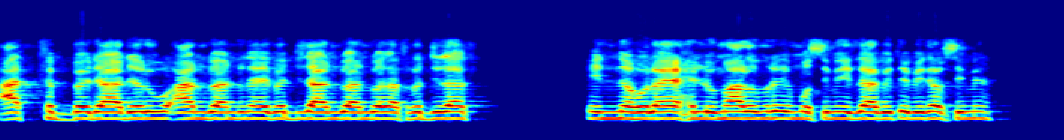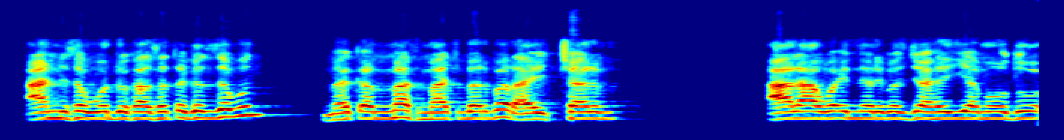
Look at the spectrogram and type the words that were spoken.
አትበዳደሉ አንዱ አንዱን አይበድል አንዱ አንዱን አትበድላት انه لا يحل مال امرئ مسلم الا بطيب نفس منه አንድ ሰው ወዶ ካልሰጠ ገንዘቡን መቀማት ማጭበርበር አይቻልም አላ ወኢነ ሪበል ጃሂልያ موضوع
